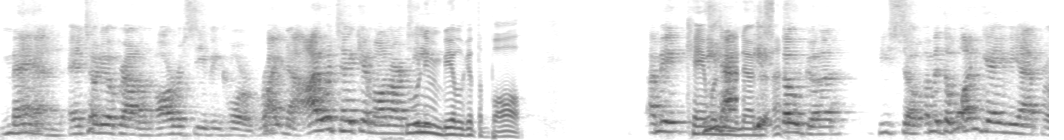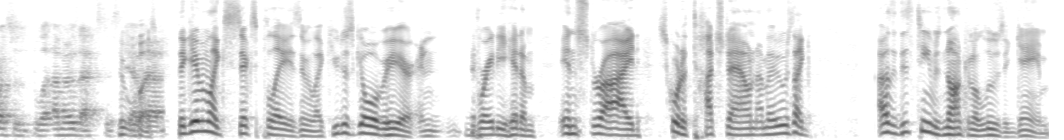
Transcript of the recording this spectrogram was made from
man, Antonio Brown on our receiving core right now. I would take him on our he team. wouldn't even be able to get the ball. I mean, Cam he wouldn't had- even know- he's so good. He's so. I mean, the one game he had for us was. Bl- I mean, it was ecstasy. It was. They gave him like six plays, and were like, "You just go over here." And Brady hit him in stride, scored a touchdown. I mean, it was like, I was like, "This team is not going to lose a game."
